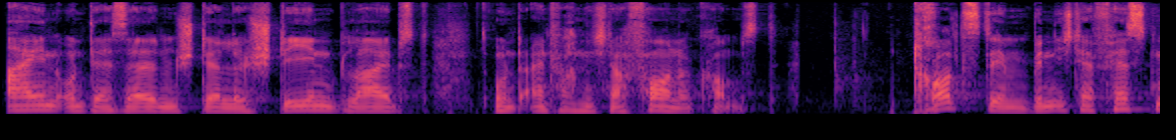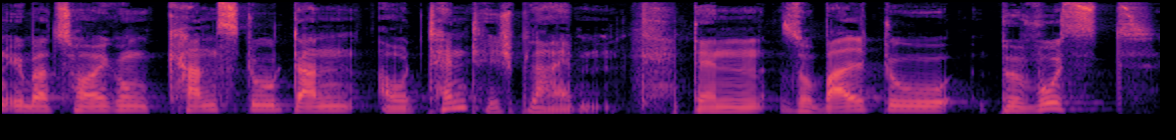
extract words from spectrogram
ein und derselben Stelle stehen bleibst und einfach nicht nach vorne kommst. Trotzdem bin ich der festen Überzeugung, kannst du dann authentisch bleiben. Denn sobald du bewusst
